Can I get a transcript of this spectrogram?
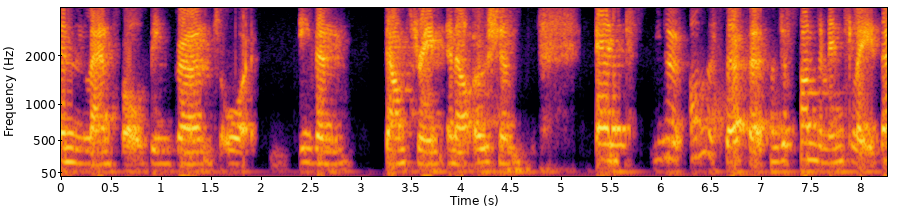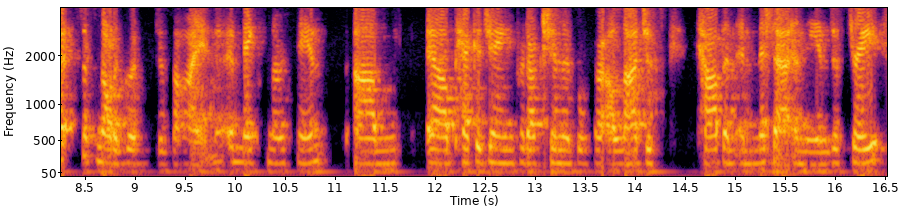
in landfill, being burned, or even downstream in our oceans. And, you know, on the surface and just fundamentally, that's just not a good design. It makes no sense. Um, our packaging production is also our largest carbon emitter in the industry.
